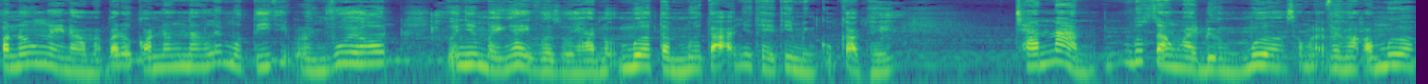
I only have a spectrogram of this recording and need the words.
còn nếu ngày nào mà bắt đầu có nắng nắng lên một tí thì bọn mình vui hơn. Tự như mấy ngày vừa rồi hà nội mưa tầm mưa tã như thế thì mình cũng cảm thấy chán nản. Bước ra ngoài đường mưa xong lại phải mặc áo mưa.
